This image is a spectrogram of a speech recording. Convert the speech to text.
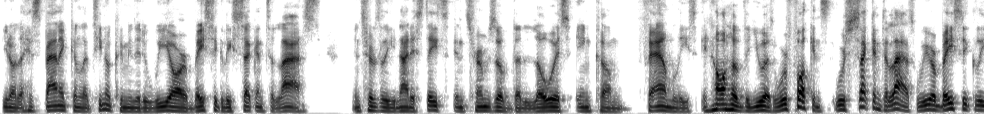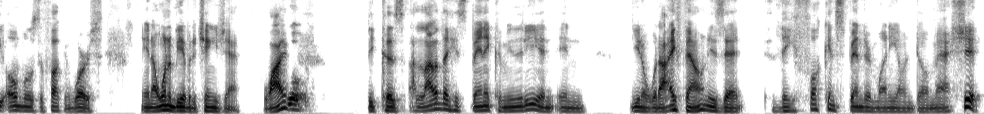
you know, the Hispanic and Latino community, we are basically second to last in terms of the United States, in terms of the lowest income families in all of the US. We're fucking, we're second to last. We are basically almost the fucking worst. And I want to be able to change that. Why? Well, because a lot of the Hispanic community and, and you know what I found is that they fucking spend their money on dumbass shit.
